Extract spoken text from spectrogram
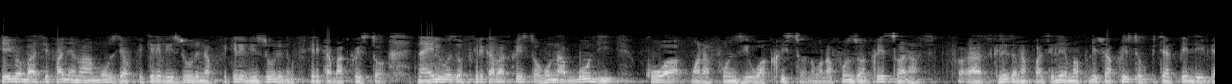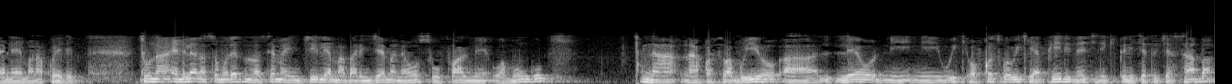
Hivyo basi fanya maamuzi ya kufikiri vizuri na kufikiri vizuri ni kufikiri kama kristo. Na ili uweze kufikiri kama kristo huna budi kuwa mwanafunzi wa kristo. Na mwanafunzi wa kristo anasikiliza na kufuatilia mafundisho ya kristo kupitia vipindi vya neema na kweli tunaendelea na somo letu linalosema injili ama habari njema inahusu ufalme wa mungu. Na na kwa sababu hiyo uh, leo ni, ni wiki, of course kwa wiki ya pili na hichi ni kipindi chetu cha saba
